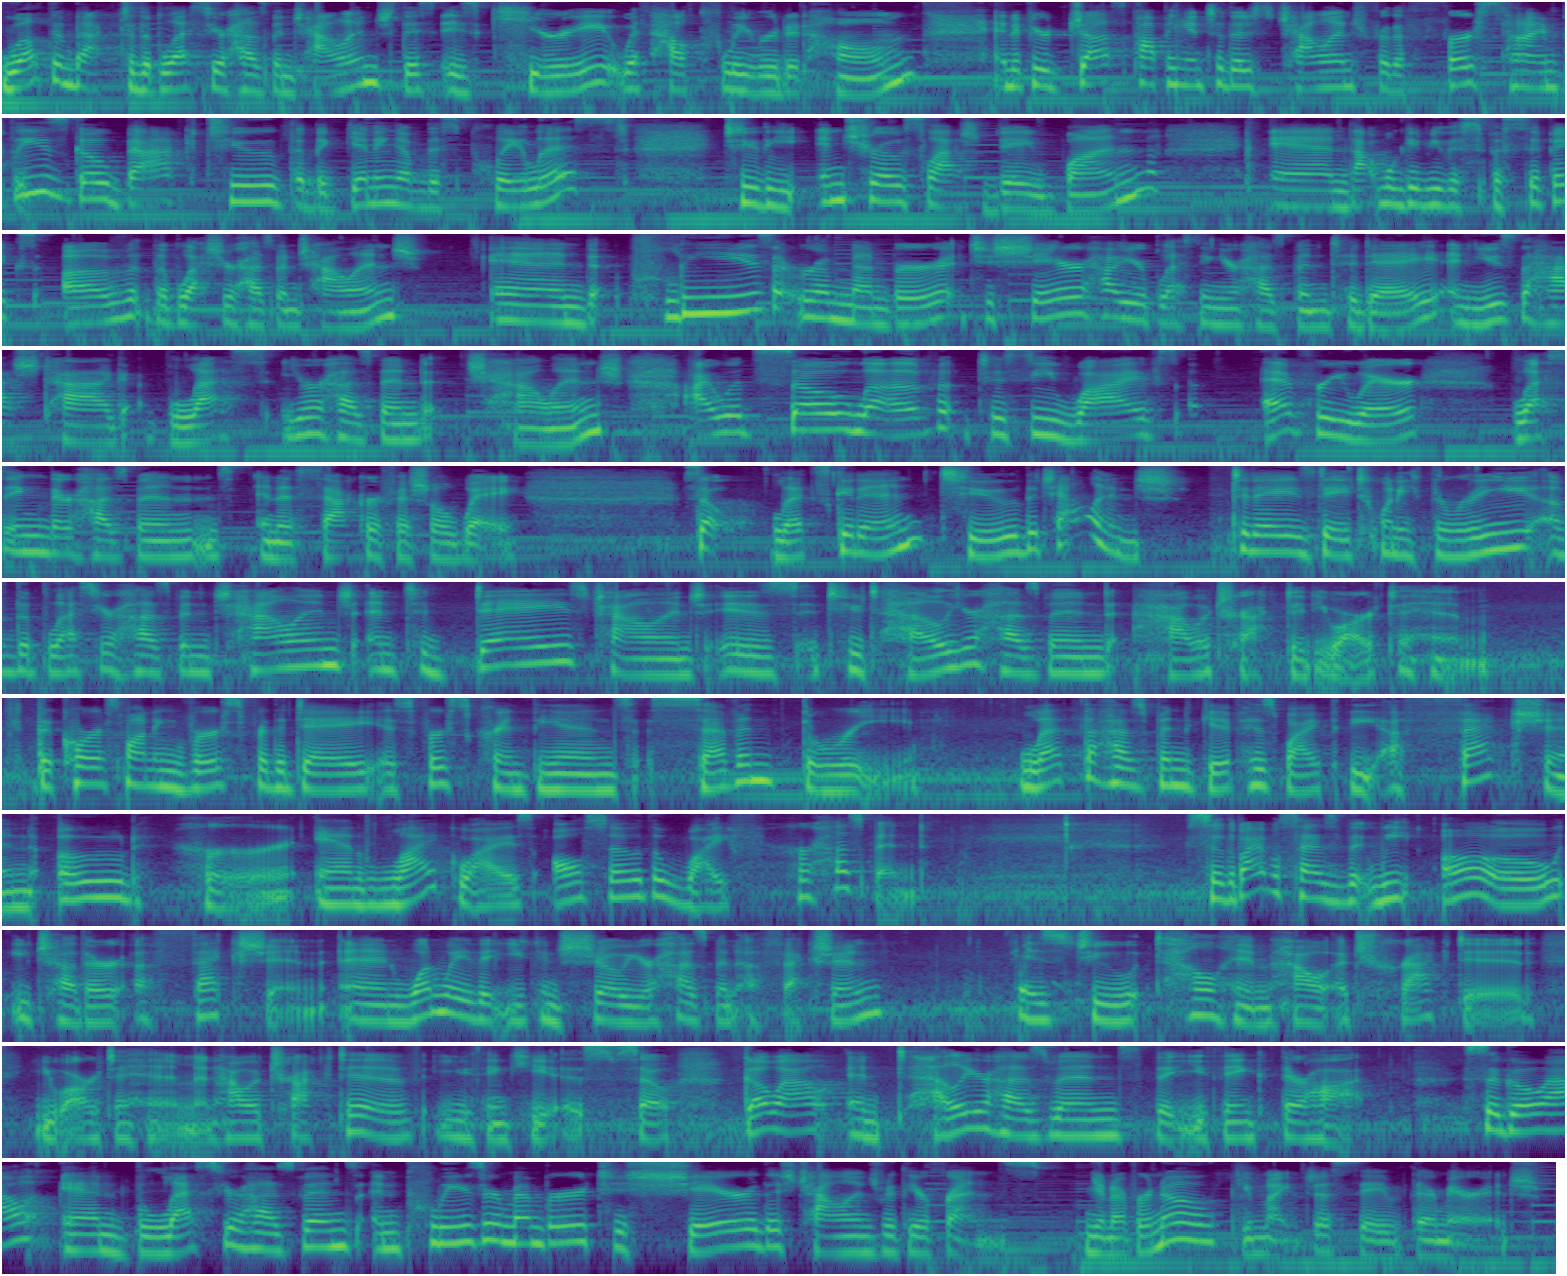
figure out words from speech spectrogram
Welcome back to the Bless Your Husband Challenge. This is Kyrie with Healthfully Rooted Home. And if you're just popping into this challenge for the first time, please go back to the beginning of this playlist to the intro slash day one, and that will give you the specifics of the Bless Your Husband Challenge. And please remember to share how you're blessing your husband today and use the hashtag bless your husband challenge. I would so love to see wives everywhere blessing their husbands in a sacrificial way. So let's get into the challenge. Today is day 23 of the Bless Your Husband challenge, and today's challenge is to tell your husband how attracted you are to him. The corresponding verse for the day is 1 Corinthians 7 3. Let the husband give his wife the affection owed her, and likewise also the wife her husband. So the Bible says that we owe each other affection. And one way that you can show your husband affection is to tell him how attracted you are to him and how attractive you think he is. So go out and tell your husbands that you think they're hot. So go out and bless your husbands, and please remember to share this challenge with your friends. You never know, you might just save their marriage.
